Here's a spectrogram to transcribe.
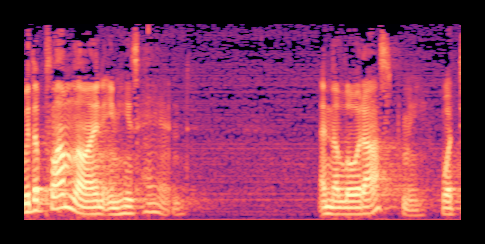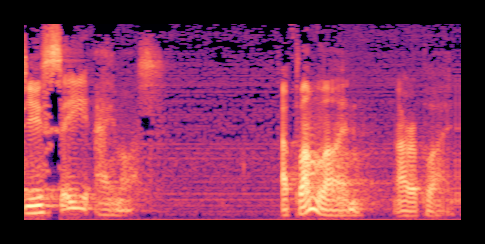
with a plumb line in his hand. And the Lord asked me, What do you see, Amos? A plumb line, I replied.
